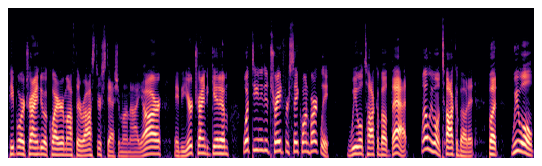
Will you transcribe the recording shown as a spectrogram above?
People are trying to acquire him off their roster, stash him on IR. Maybe you're trying to get him. What do you need to trade for Saquon Barkley? We will talk about that. Well, we won't talk about it, but we will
